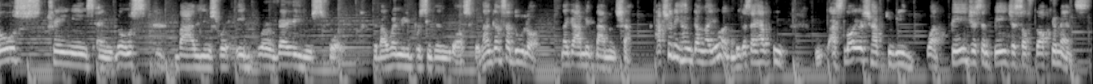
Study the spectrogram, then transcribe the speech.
those trainings and those values were were very useful. Diba? When we proceed in law school. Hanggang sa dulo, nagamit namin siya Actually, hanggang ngayon, because I have to, as lawyers, you have to read, what, pages and pages of documents.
